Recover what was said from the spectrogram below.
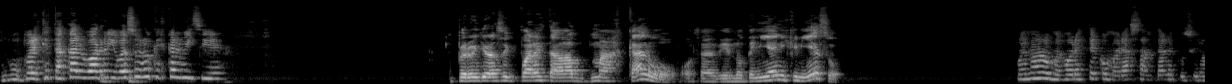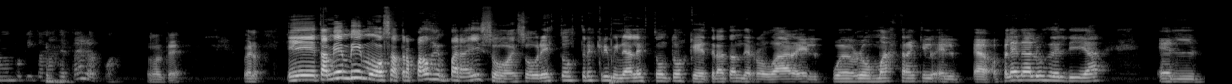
No, pero es que está calvo arriba, eso es lo que es calvicie. Pero en Jurassic Park estaba más calvo. O sea, no tenía ni que ni eso. Bueno, a lo mejor este como era Santa le pusieron un poquito más de pelo, pues. Ok. Bueno, eh, también vimos Atrapados en Paraíso eh, sobre estos tres criminales tontos que tratan de robar el pueblo más tranquilo, el, a plena luz del día, el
